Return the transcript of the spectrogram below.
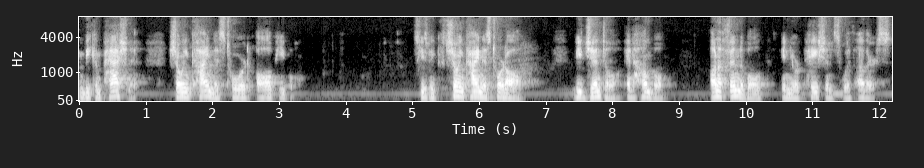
and be compassionate, showing kindness toward all people. Excuse me, showing kindness toward all. Be gentle and humble, unoffendable in your patience with others.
